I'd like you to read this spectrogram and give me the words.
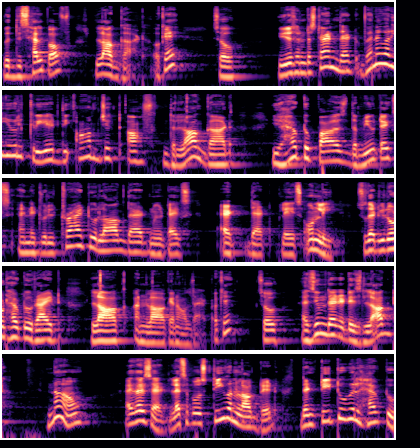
with this help of lock guard okay? So you just understand that whenever you will create the object of the lock guard you have to pass the mutex and it will try to lock that mutex at that place only so that you don't have to write lock unlock and all that okay? So assume that it is locked. Now as i said let's suppose t1 logged it then t2 will have to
